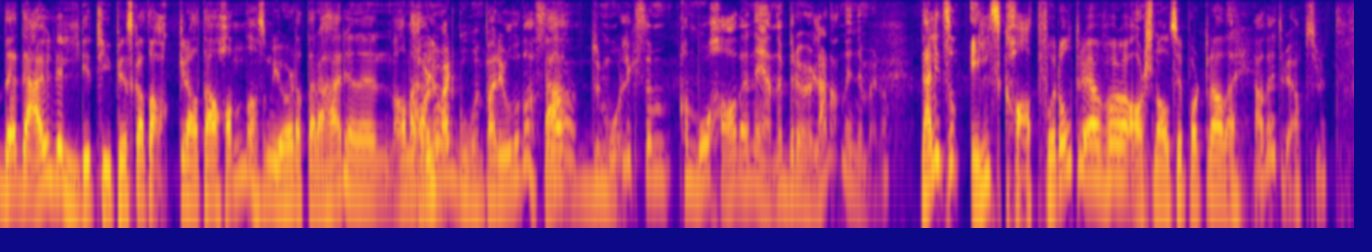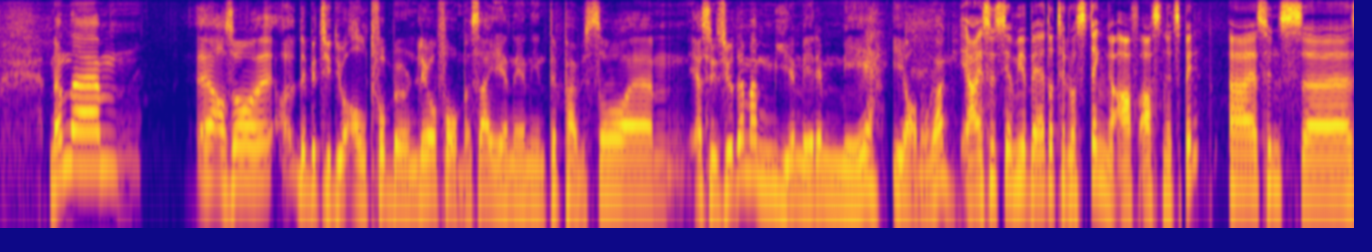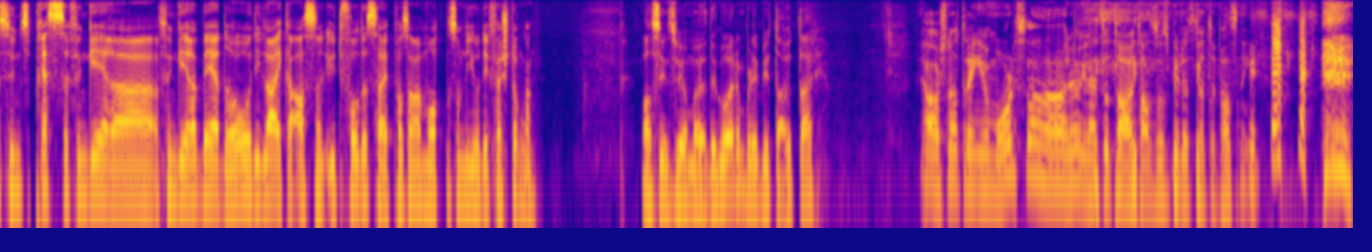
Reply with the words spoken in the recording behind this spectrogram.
det, det, er jo veldig typisk at det akkurat er han da, som gjør dette her. Han Han er har vel, jo vært god en periode, da. Så Ja. du må liksom Han må ha den ene brøleren han, innimellom. det er litt sånn elsk-hat-forhold, tror jeg, for Arsenal-supportere der. Ja, det tror jeg absolutt. Men eh, altså, det betydde jo alt for Burnley å få med seg 1-1 inn til pause. og Jeg syns jo de er mye mer med i annen omgang. Ja, jeg syns de er mye bedre til å stenge av Arsenal et spill. Eh, Jeg syns, eh, syns presset fungerer, fungerer bedre, og de lar ikke Arsenal utfolde seg på samme måten som de gjorde i første omgang. Hva syns vi om Ødegaard? Han blir bytta ut der. Ja, Arsenal trenger jo mål, så da er det jo greit å ta ut han som spiller støttepasning.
